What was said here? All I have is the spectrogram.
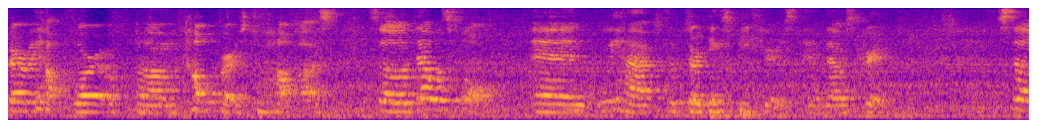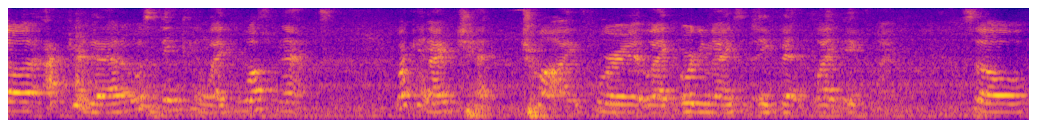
very helpful um, helpers to help us. So that was full and we have 13 speakers and that was great. So after that, I was thinking like, what's next? What can I try for like organize an event like Ignite? So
